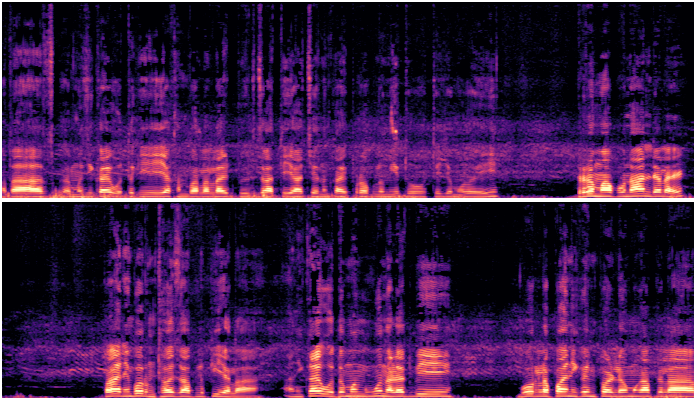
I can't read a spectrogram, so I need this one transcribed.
आता आज का- म्हणजे काय होतं की एखाद लाइट फीट जाते अचानक काय प्रॉब्लेम येतो त्याच्यामुळं हे ड्रम आपण आणलेला आहे. पाणी भरून ठेवायचं आपलं पियाला. आणि काय होतं मग उन्हाळ्यात बी बोरला पाणी कमी पडल्यावर मग आपल्याला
